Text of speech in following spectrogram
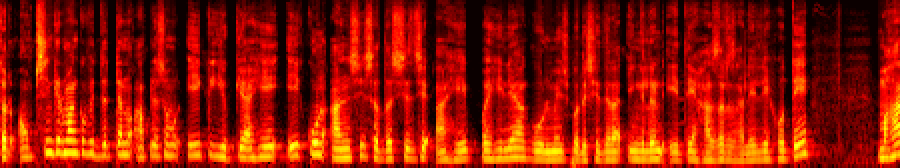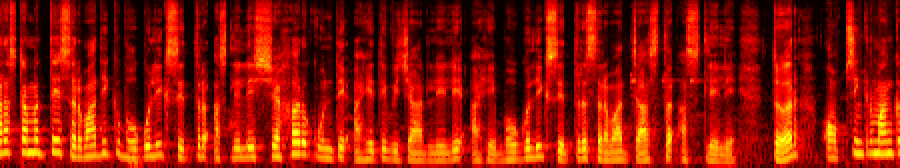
तर ऑप्शन क्रमांक विद्यार्थ्यांनो आपल्यासमोर एक योग्य आहे. एकूण ऐंशी सदस्य जे आहे पहिल्या गोलमेज परिषदेला इंग्लंड येथे हजर झालेले होते. महाराष्ट्रामध्ये सर्वाधिक भौगोलिक क्षेत्र असलेले शहर कोणते आहे ते विचारलेले आहे. भौगोलिक क्षेत्र सर्वात जास्त असलेले. तर ऑप्शन क्रमांक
